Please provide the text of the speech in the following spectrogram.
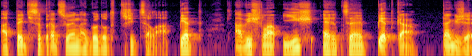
a teď se pracuje na Godot 3,5 a vyšla již RC5. Takže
